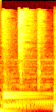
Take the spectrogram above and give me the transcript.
Bye.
